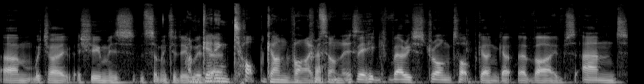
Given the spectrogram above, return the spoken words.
um, which I assume is something to do I'm with. getting uh, Top Gun vibes on this. Big, very strong Top Gun go- uh, vibes. And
